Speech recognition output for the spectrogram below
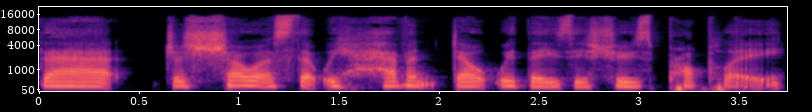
that just show us that we haven't dealt with these issues properly.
